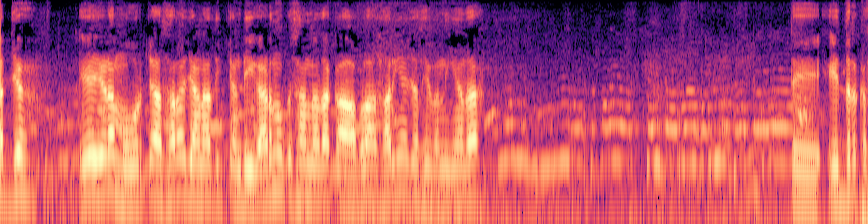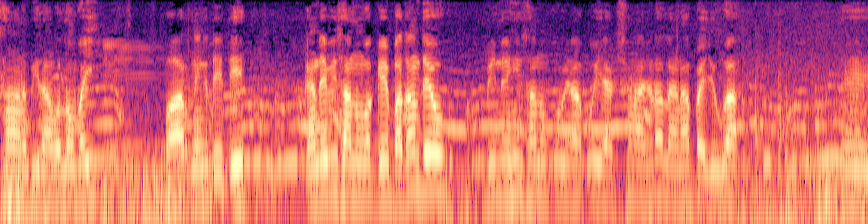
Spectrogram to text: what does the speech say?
ਅੱਜ ਇਹ ਜਿਹੜਾ ਮੋਰਚਾ ਸਾਰਾ ਜਾਣਾ ਸੀ ਚੰਡੀਗੜ੍ਹ ਨੂੰ, ਕਿਸਾਨਾਂ ਦਾ ਕਾਫਲਾ, ਸਾਰੀਆਂ ਜਥੇਬੰਦੀਆਂ ਦਾ। ਤੇ ਇਧਰ ਕਿਸਾਨ ਵੀਰਾਂ ਵੱਲੋਂ ਬਾਈ ਵਾਰਨਿੰਗ ਦਿੱਤੀ। ਕਹਿੰਦੇ ਵੀ ਸਾਨੂੰ ਅੱਗੇ ਵਧਣ ਦਿਓ, ਵੀ ਨਹੀਂ ਸਾਨੂੰ ਕੋਈ ਨਾ ਕੋਈ ਐਕਸ਼ਨ ਆ ਜਿਹੜਾ ਲੈਣਾ ਪੈ ਜਾਊਗਾ। ਤੇ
